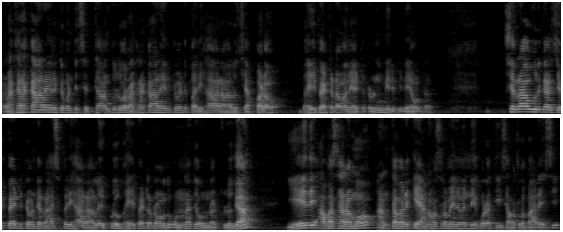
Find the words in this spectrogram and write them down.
రకరకాలైనటువంటి సిద్ధాంతులు రకరకాలైనటువంటి పరిహారాలు చెప్పడం భయపెట్టడం అనేటటువంటి మీరు వినే ఉంటారు. చిర్రావూరి గారు చెప్పేటటువంటి రాశి పరిహారాలు ఎప్పుడూ భయపెట్టడం ఉన్నది ఉన్నట్లుగా ఏది అవసరమో అంతవరకే అనవసరమైనవన్నీ కూడా తీసి అవతల పారేసి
